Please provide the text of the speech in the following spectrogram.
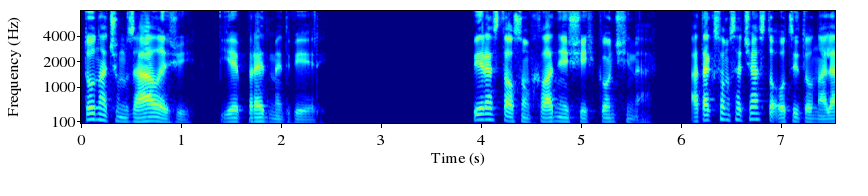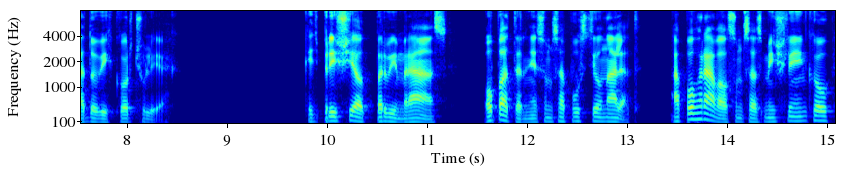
To, na čom záleží, je predmet viery. Vyrastal som v chladnejších končinách a tak som sa často ocitol na ľadových korčuliach. Keď prišiel prvý mráz, opatrne som sa pustil na ľad a pohrával som sa s myšlienkou,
